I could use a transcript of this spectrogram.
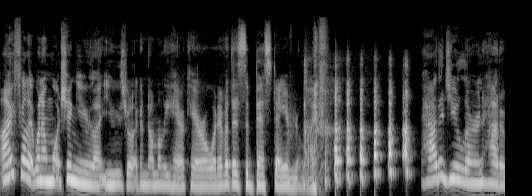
I feel like when I'm watching you like use your like anomaly hair care or whatever, that's the best day of your life. how did you learn how to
